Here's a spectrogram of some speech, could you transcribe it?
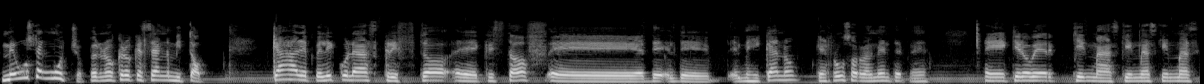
me gustan mucho, pero no creo que sean mi top caja de películas eh, Christoph, eh, de, el mexicano, que es ruso realmente. Eh. eh, quiero ver quién más, quién más, quién más.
